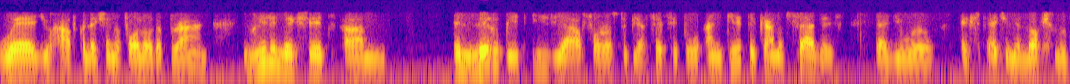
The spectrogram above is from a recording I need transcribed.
where you have collection of all other brands, really makes it um, a little bit easier for us to be accessible and give the kind of service that you will expect in a luxury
